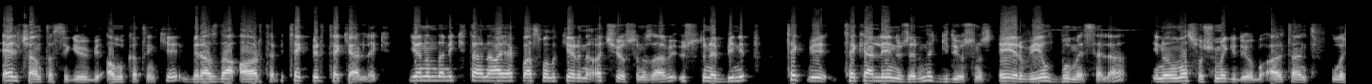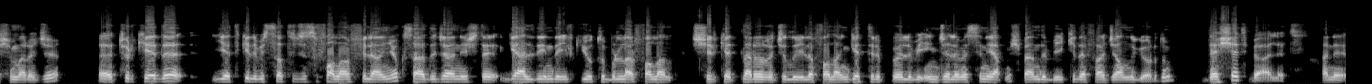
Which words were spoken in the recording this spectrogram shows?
el çantası gibi bir avukatın ki biraz daha ağır tabii. Tek bir tekerlek. Yanından iki tane ayak basmalık yerini açıyorsunuz abi. Üstüne binip tek bir tekerleğin üzerinde gidiyorsunuz. Airwheel bu mesela. İnanılmaz hoşuma gidiyor bu alternatif ulaşım aracı. Ee, Türkiye'de yetkili bir satıcısı falan filan yok. Sadece hani işte geldiğinde ilk YouTuber'lar falan şirketler aracılığıyla falan getirip böyle bir incelemesini yapmış. Ben de bir iki defa canlı gördüm. Dehşet bir alet. Hani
